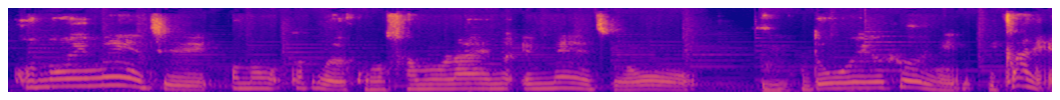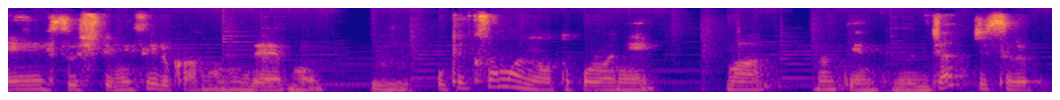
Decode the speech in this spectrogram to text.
このイメージこの例えばこの侍のイメージをうん。どういうふうにいかに演出して見せるかなのでもううん。お客様のところに、まあ、なんていうんですかねジャッジする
